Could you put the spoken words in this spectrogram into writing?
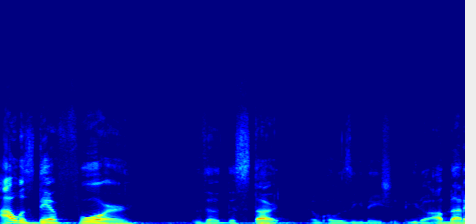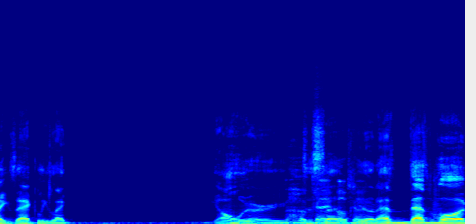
I was there for the the start of OZ Nation. You know, I'm not exactly like the owner to Okay, such. okay. You know, that's that's more,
